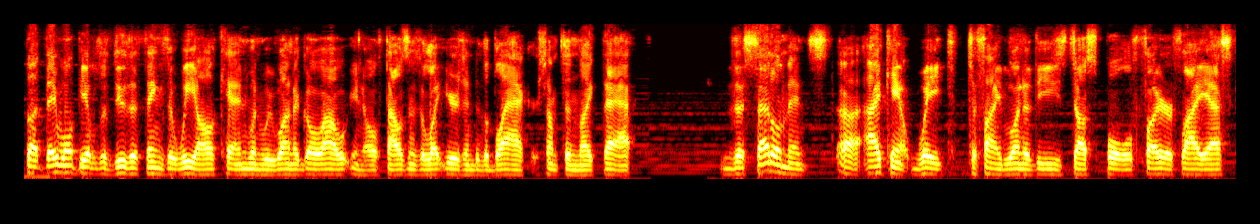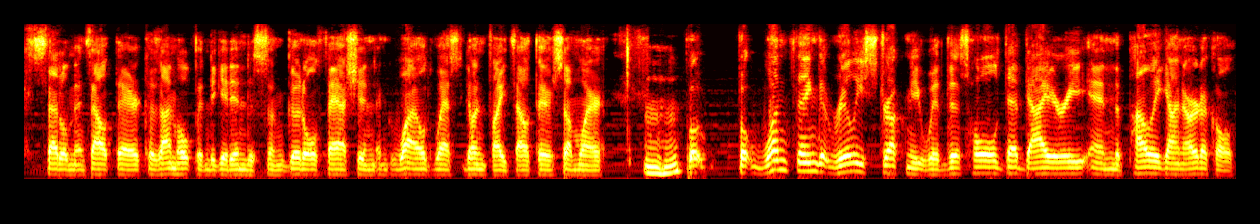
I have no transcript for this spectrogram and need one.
But they won't be able to do the things that we all can when we want to go out, you know, thousands of light years into the black or something like that the settlements uh, i can't wait to find one of these dust bowl firefly-esque settlements out there because i'm hoping to get into some good old-fashioned and wild west gunfights out there somewhere Mm-hmm. but but one thing that really struck me with this whole dev diary and the polygon article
